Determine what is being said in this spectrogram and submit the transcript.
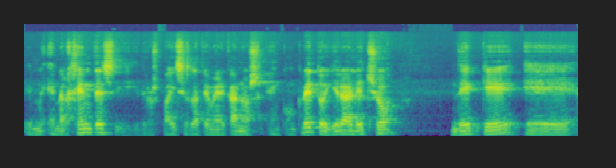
em, emergentes y de los países latinoamericanos en concreto, y era el hecho de que eh,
